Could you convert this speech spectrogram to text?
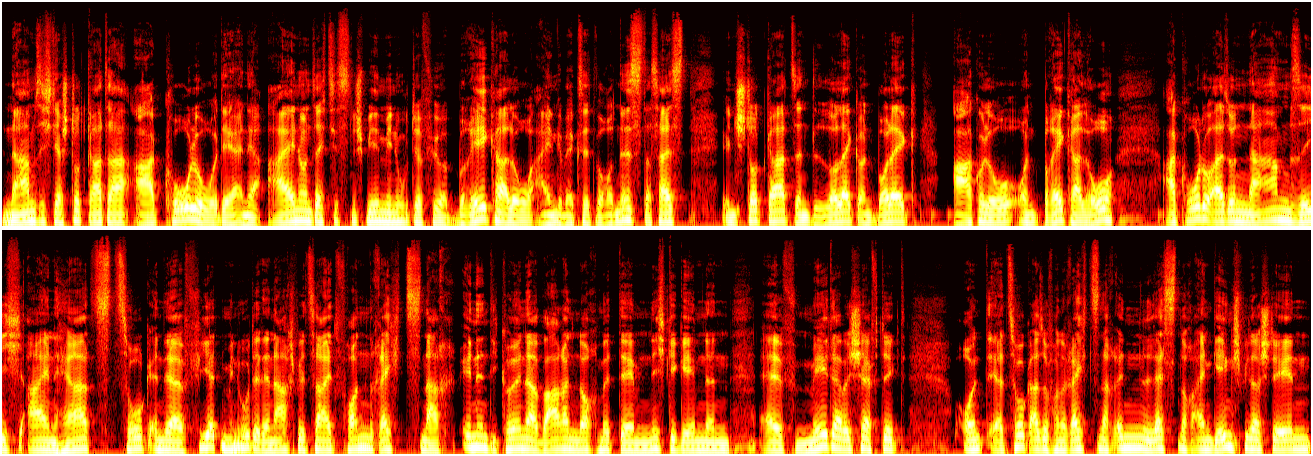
nahm sich der Stuttgarter Akolo, der in der 61. Spielminute für Brekalo eingewechselt worden ist. Das heißt, in Stuttgart sind Lolek und Bolek, Akolo und Brekalo Akodo also nahm sich ein Herz, zog in der vierten Minute der Nachspielzeit von rechts nach innen. Die Kölner waren noch mit dem nicht gegebenen Elfmeter beschäftigt. Und er zog also von rechts nach innen, lässt noch einen Gegenspieler stehen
